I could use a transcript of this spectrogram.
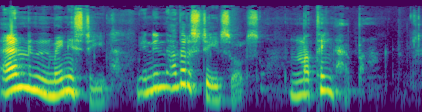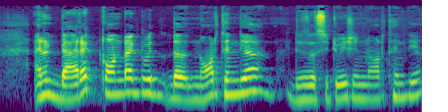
and in many states, and in other states also. nothing happened and in direct contact with the north india this is a situation in north india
